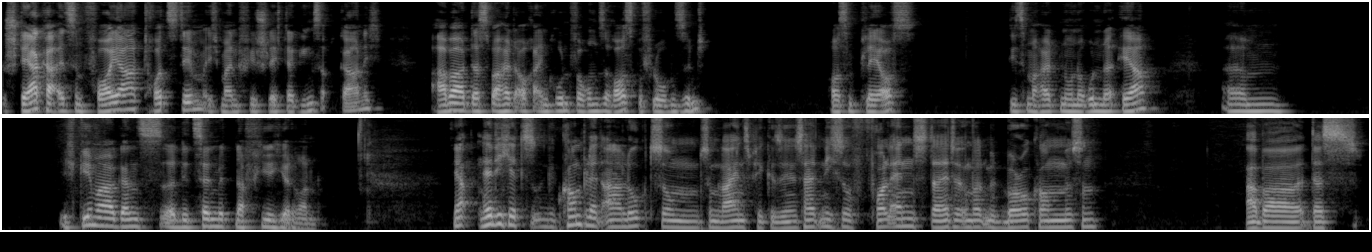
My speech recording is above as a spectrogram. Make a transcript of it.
stärker als im Vorjahr, trotzdem. Ich meine, viel schlechter ging es auch gar nicht. Aber das war halt auch ein Grund, warum sie rausgeflogen sind aus den Playoffs. Diesmal halt nur eine Runde eher. Ähm, ich gehe mal ganz äh, dezent mit einer 4 hier dran. Ja, hätte ich jetzt komplett analog zum, zum Lions-Pick gesehen. Ist halt nicht so vollends, da hätte irgendwas mit Burrow kommen müssen. Aber dass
